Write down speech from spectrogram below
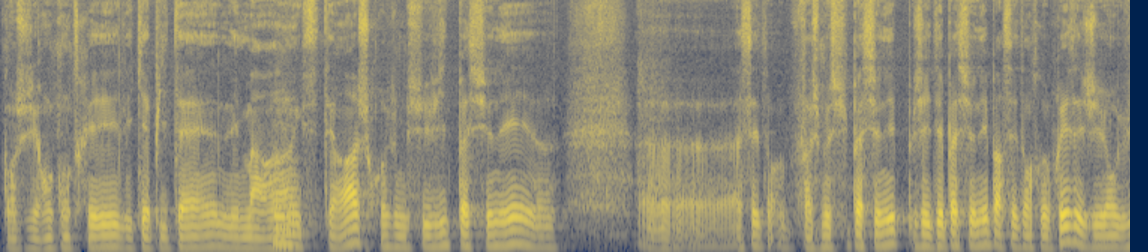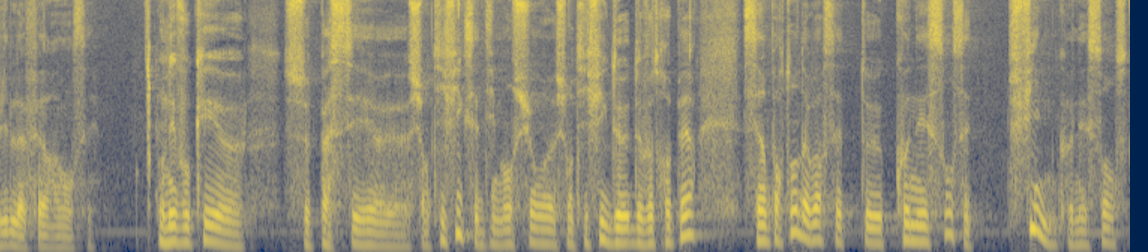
quand j'ai rencontré les capitaines, les marins, mmh. etc., je crois que je me suis vite passionné. à cette, enfin, je me suis passionné, j'ai été passionné par cette entreprise et j'ai eu envie de la faire avancer. On évoquait euh, ce passé euh, scientifique, cette dimension euh, scientifique de, votre père. C'est important d'avoir cette connaissance, cette fine connaissance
